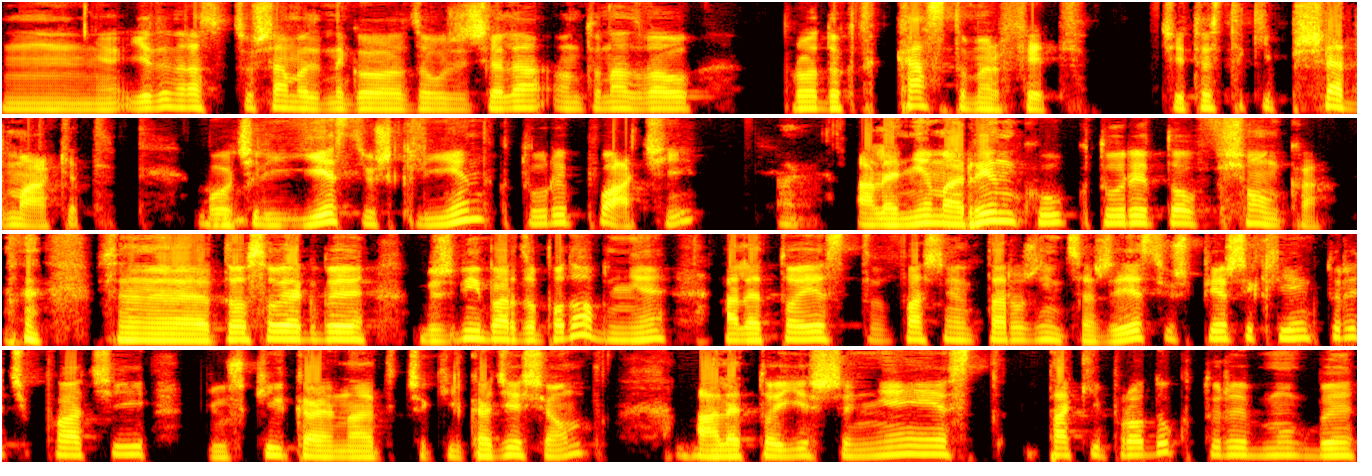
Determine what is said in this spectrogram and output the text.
mm, jeden raz słyszałem od jednego założyciela, on to nazwał product customer fit, czyli to jest taki przedmarket, bo mhm. czyli jest już klient, który płaci, tak. ale nie ma rynku, który to wsiąka. To są jakby, brzmi bardzo podobnie, ale to jest właśnie ta różnica, że jest już pierwszy klient, który ci płaci, już kilka nawet czy kilkadziesiąt, mhm. ale to jeszcze nie jest taki produkt, który mógłby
